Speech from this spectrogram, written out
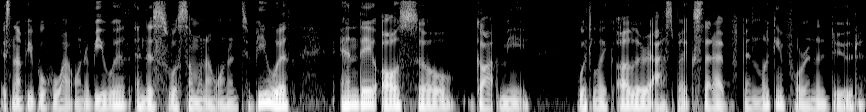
it's not people who I want to be with. And this was someone I wanted to be with, and they also got me with like other aspects that I've been looking for in a dude,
